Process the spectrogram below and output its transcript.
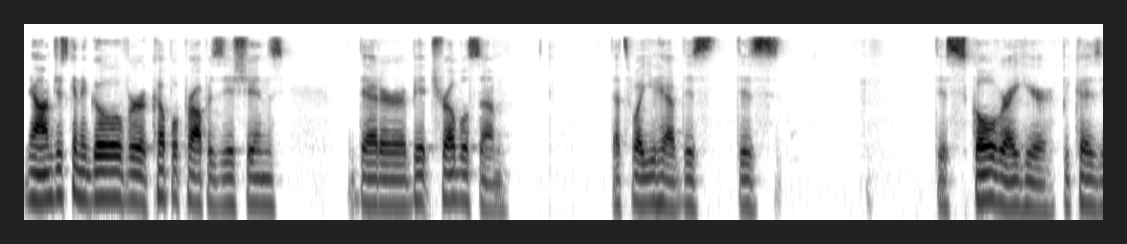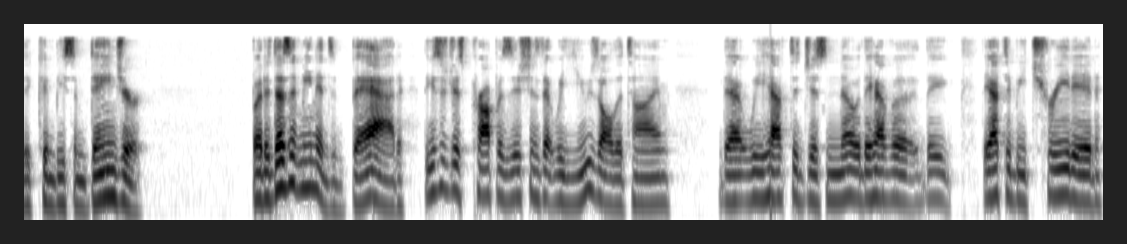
Now I'm just going to go over a couple propositions that are a bit troublesome. That's why you have this this this skull right here because it can be some danger. But it doesn't mean it's bad. These are just propositions that we use all the time that we have to just know they have a they they have to be treated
